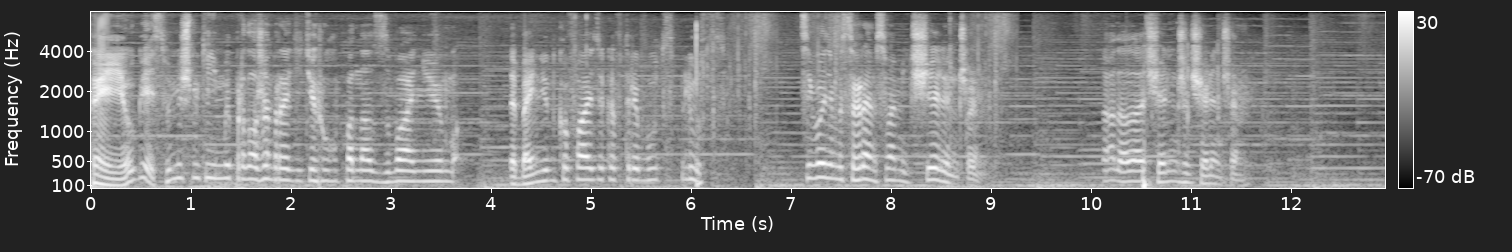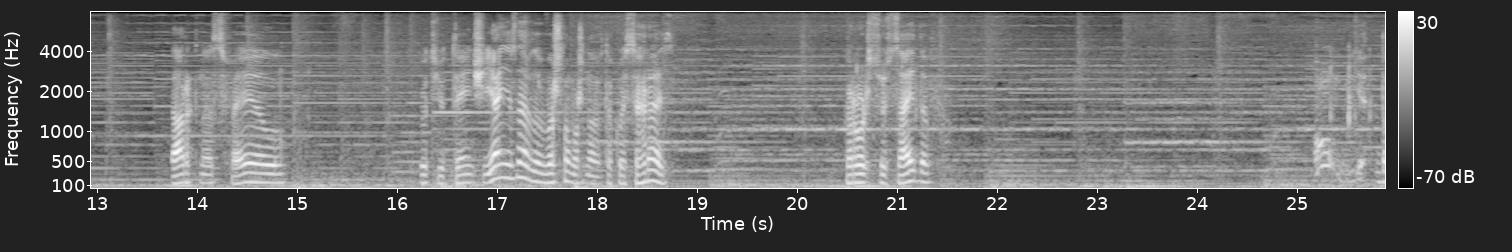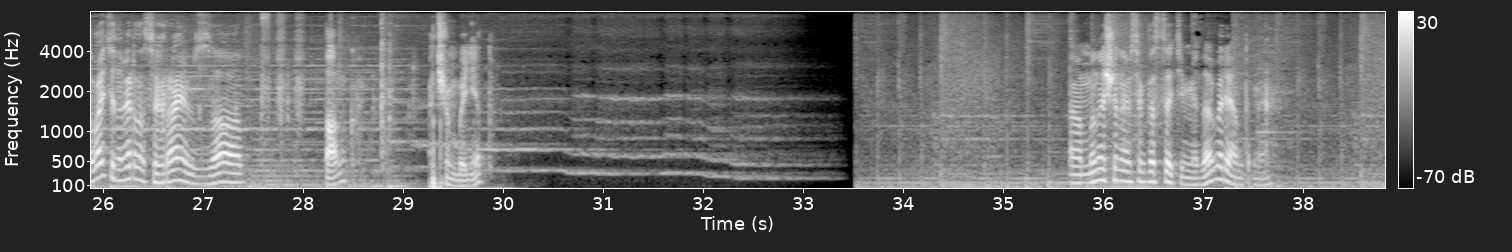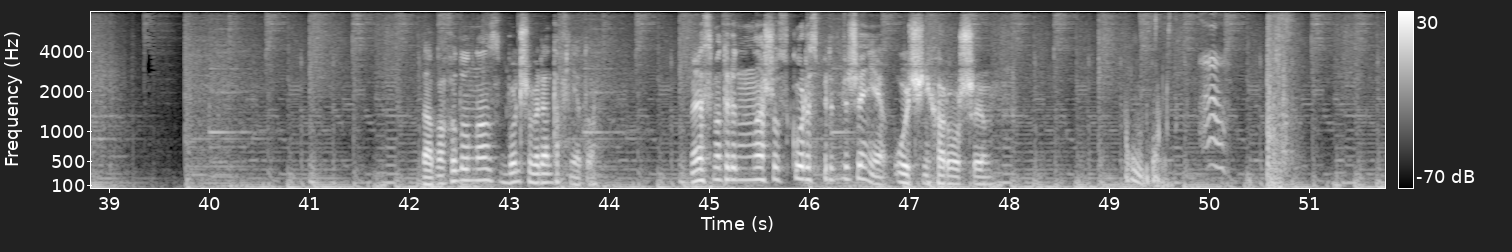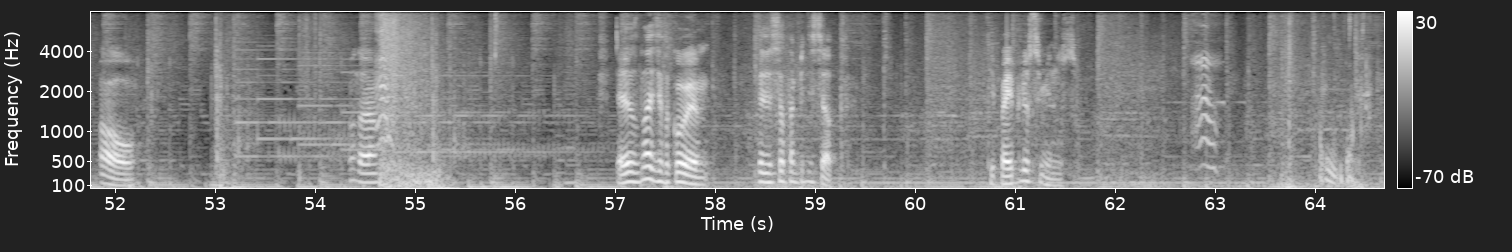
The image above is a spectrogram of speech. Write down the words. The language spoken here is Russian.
Хей, hey, с вами Шмики, и мы продолжаем проходить игру под названием The Binding of Isaac Attributes Plus. Сегодня мы сыграем с вами челленджи. Да-да-да, челленджи, челленджи. Darkness, Fail, Good Utension. Я не знаю, во что можно такое сыграть. Король суицидов. Ну, давайте, наверное, сыграем за танк. Почему бы нет? А, мы начинаем всегда с этими, да, вариантами? Да, походу у нас больше вариантов нету. Но я смотрю на нашу скорость передвижения, очень хорошую. Оу. Ну да. Это, знаете, такое 50 на 50. Типа и плюс, и минус.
